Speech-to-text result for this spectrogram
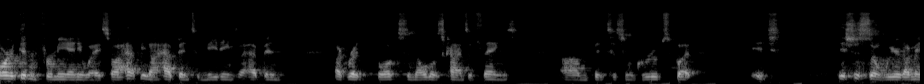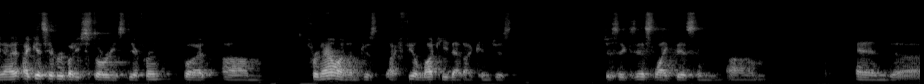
or it didn't for me anyway. So I have, you know, I have been to meetings, I have been, I've read books and all those kinds of things, um, been to some groups, but it's, it's just so weird. I mean, I, I guess everybody's story is different, but um, for now on, I'm just, I feel lucky that I can just, just exist like this. And, um, and, uh,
